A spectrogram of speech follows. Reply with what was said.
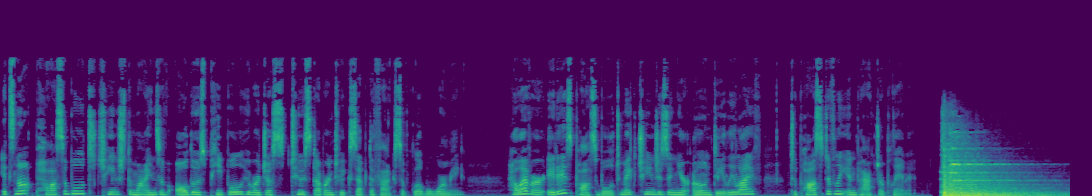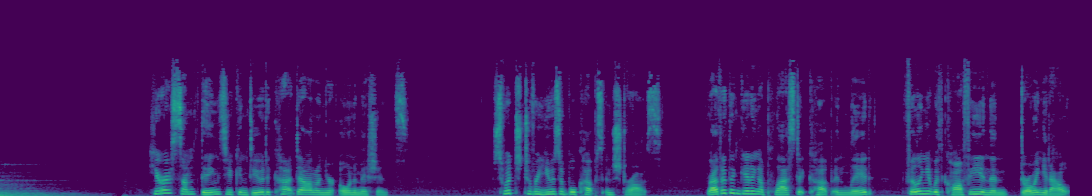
It's not possible to change the minds of all those people who are just too stubborn to accept the facts of global warming. However, it is possible to make changes in your own daily life to positively impact our planet. Here are some things you can do to cut down on your own emissions. Switch to reusable cups and straws. Rather than getting a plastic cup and lid, filling it with coffee, and then throwing it out,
